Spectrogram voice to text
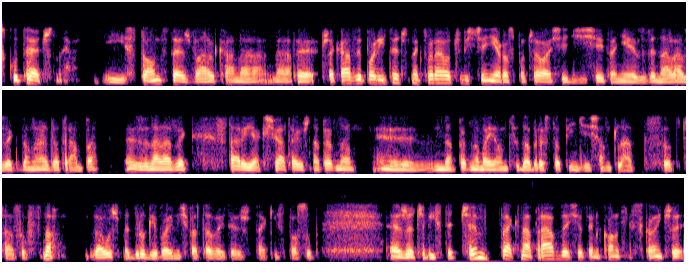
skuteczny. I stąd też walka na, na te przekazy polityczne, która oczywiście nie rozpoczęła się dzisiaj. To nie jest wynalazek Donalda Trumpa. To jest wynalazek stary jak świata, już na pewno, y, na pewno mający dobre 150 lat od czasów no, załóżmy II wojny światowej, to już w taki sposób e, rzeczywisty. Czym tak naprawdę się ten konflikt skończy,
